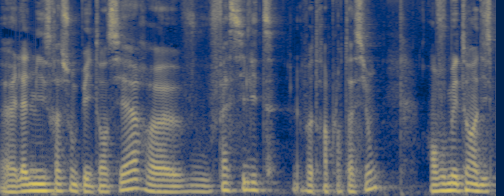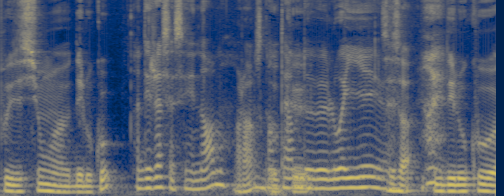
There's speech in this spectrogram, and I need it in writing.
euh, l'administration pénitentiaire euh, vous facilite votre implantation en vous mettant à disposition euh, des locaux. Ah, Déjà, ça c'est énorme, Voilà, parce qu'en termes euh, de loyer, euh, C'est ça. Donc des locaux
